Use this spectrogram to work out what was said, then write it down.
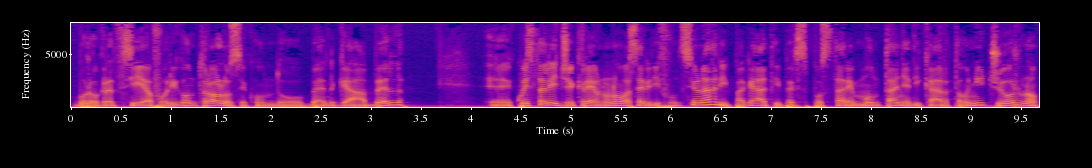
burocrazia fuori controllo secondo Ben Gabel eh, questa legge crea una nuova serie di funzionari pagati per spostare montagne di carta ogni giorno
